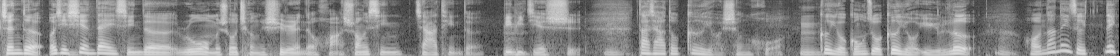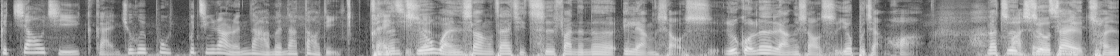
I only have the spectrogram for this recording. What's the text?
真的，而且现代型的，如果我们说城市人的话，双薪家庭的比比皆是。嗯，大家都各有生活，嗯，各有工作，各有娱乐。嗯，哦，那那个那个交集感就会不不禁让人纳闷，那到底 可能只有晚上在一起吃饭的那一两小时，如果那两个小时又不讲话。那就只有在床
